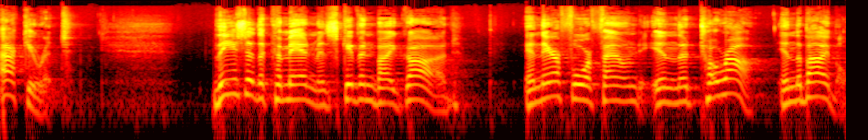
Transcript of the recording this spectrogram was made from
accurate. These are the commandments given by God and therefore found in the Torah, in the Bible.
